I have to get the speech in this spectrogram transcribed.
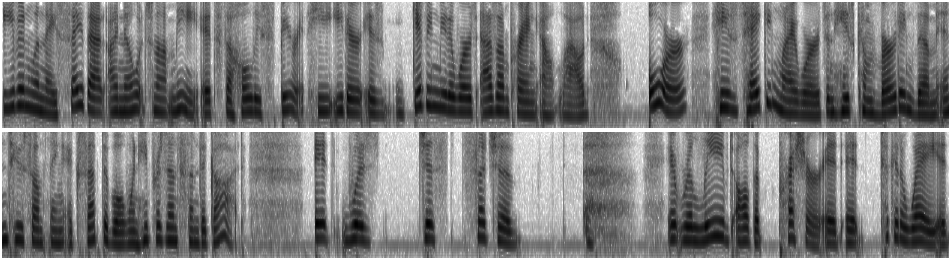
even when they say that, I know it's not me, it's the Holy Spirit. He either is giving me the words as I'm praying out loud, or he's taking my words and he's converting them into something acceptable when he presents them to God. It was just such a it relieved all the pressure. It it took it away. It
